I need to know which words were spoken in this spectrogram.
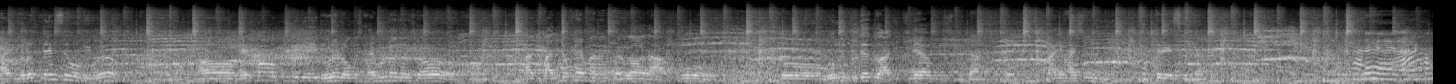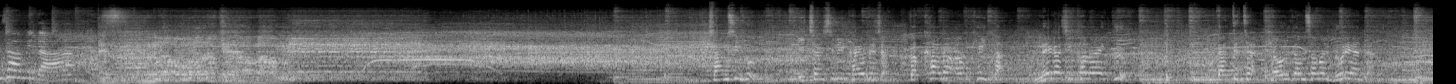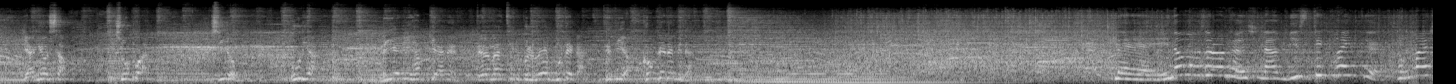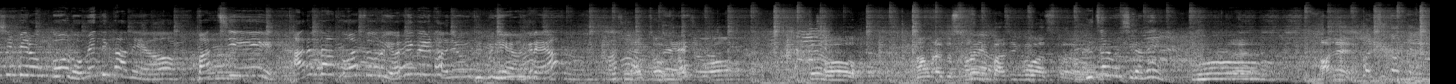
아이돌은 댄스곡이고요. 어, 멤버분들이 노래를 너무 잘 불러줘서 어, 아주 만족할 만한 결과가 나왔고 또 오늘 무대도 아주 기대하고 있습니다. 네, 많이 관심 부탁드리겠습니다. 네, 감사합니다. 잠시 후 2012 가요대전 The Color of K-pop 네 가지 컬러의 그룹 따뜻한 겨울 감성을 노래한다 양효석, 조관, 지효, 우향, 리엘이 함께하는 드라마틱 블루의 무대가 드디어 공개됩니다 네, 인어공주로 변신한 미스틱 화이트. 정말 신비롭고 로맨틱하네요. 마치 아름다운 동화 속으로 여행을 다녀온 기분이에요. 그래요? 맞아요. 네. 저 아무래도 사랑에 왜요? 빠진 것 같아요. 그 짧은 시간에? 네. 아니,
